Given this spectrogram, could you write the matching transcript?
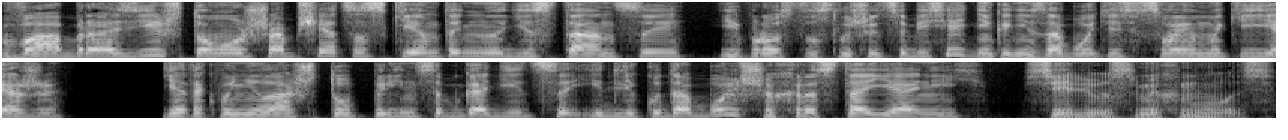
«Вообрази, что можешь общаться с кем-то не на дистанции и просто слышать собеседника, не заботясь о своем макияже. Я так поняла, что принцип годится и для куда больших расстояний». Селия усмехнулась.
